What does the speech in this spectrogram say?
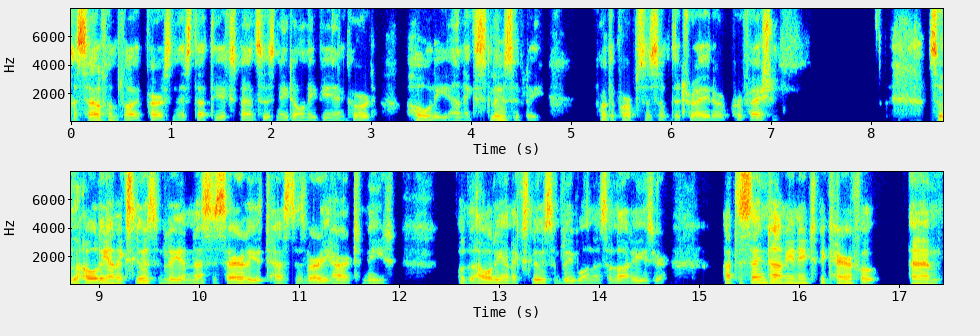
a self-employed person is that the expenses need only be incurred wholly and exclusively for the purposes of the trade or profession. So the wholly and exclusively and necessarily a test is very hard to meet, but the wholly and exclusively one is a lot easier. At the same time, you need to be careful. Um,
